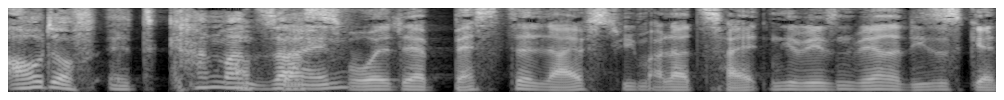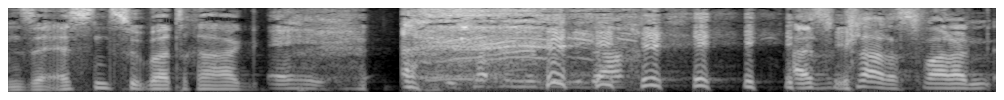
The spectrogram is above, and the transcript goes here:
out of it kann man Ob sein? das wohl der beste Livestream aller Zeiten gewesen wäre, dieses Gänseessen zu übertragen? Ey, ich habe mir nur so gedacht, also klar, das war dann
